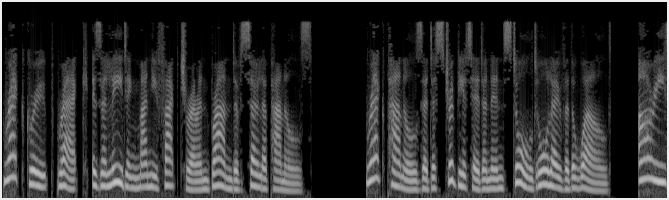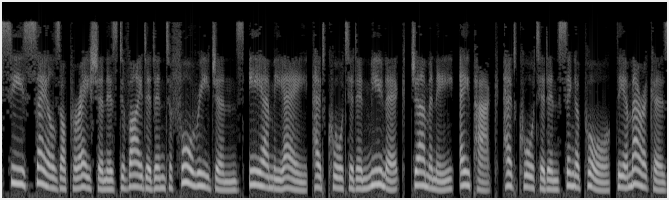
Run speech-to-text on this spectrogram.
REC Group REC is a leading manufacturer and brand of solar panels. REC panels are distributed and installed all over the world. REC's sales operation is divided into four regions, EMEA headquartered in Munich, Germany, APAC headquartered in Singapore, the Americas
